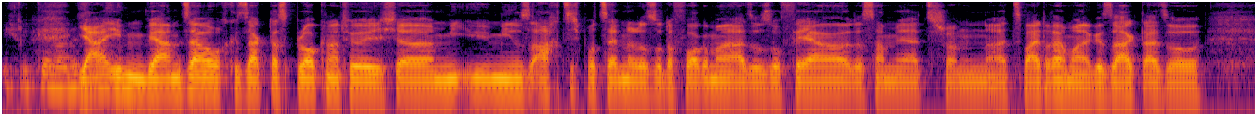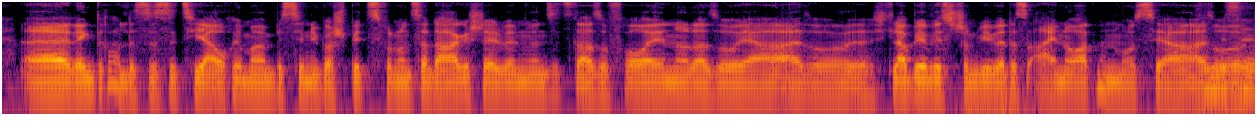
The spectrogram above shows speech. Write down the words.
mal. Ja, eben, wir haben es ja auch gesagt, dass Block natürlich äh, minus 80 Prozent oder so davor gemacht, also so fair, das haben wir jetzt schon äh, zwei, dreimal gesagt, also äh, denkt dran, das ist jetzt hier auch immer ein bisschen überspitzt von uns dann dargestellt, wenn wir uns jetzt da so freuen oder so, ja, also ich glaube, ihr wisst schon, wie wir das einordnen muss, ja, also bisschen,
